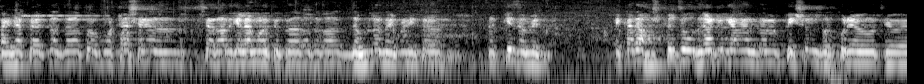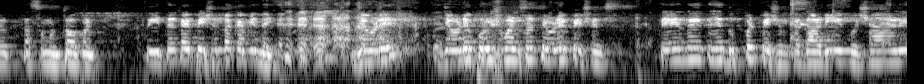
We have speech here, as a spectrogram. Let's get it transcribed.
पहिल्या प्रयत्नात जरा तो मोठ्या शहर शहरात गेल्यामुळे तिथं जरा जमलं नाही पण इथं नक्की जमेल. एखाद्या हॉस्पिटलचं उद्घाटन केल्यानंतर पेशंट भरपूर येत येत असं म्हणतो आपण. इथं काही पेशंटला कमी नाही. जेवढे जेवढे पुरुष माणसं तेवढे पेशंट्स ते नाही त्याचे दुप्पट पेशंट का दाढी मुशा आणि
